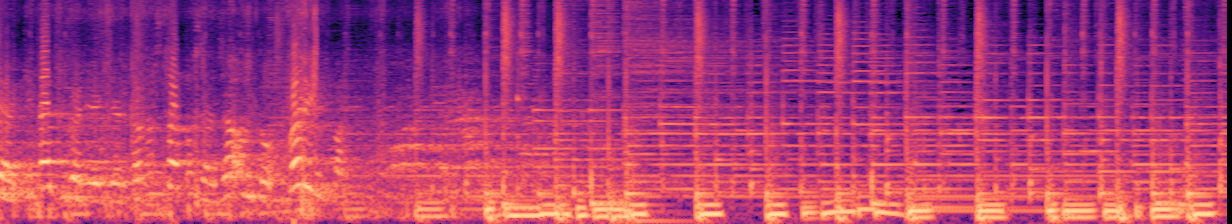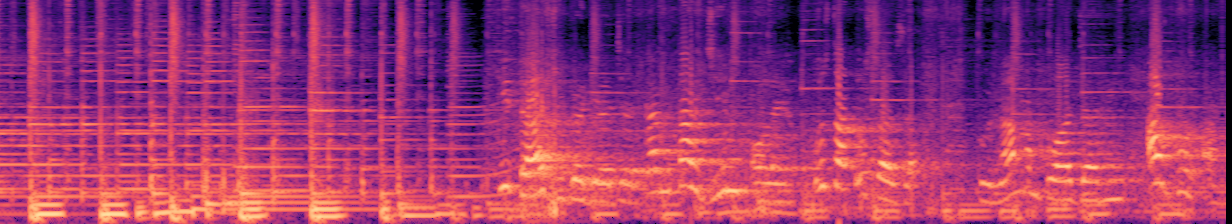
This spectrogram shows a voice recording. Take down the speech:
Iya, kita juga diajarkan Ustaz Ustazah untuk berinfak. Kita juga diajarkan tajim oleh Ustadz Ustazah guna mempelajari Al-Quran.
